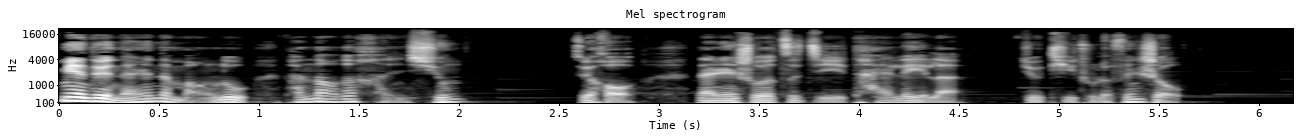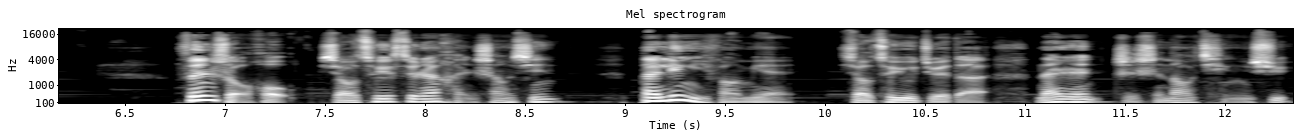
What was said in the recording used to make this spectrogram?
面对男人的忙碌，她闹得很凶。最后，男人说自己太累了，就提出了分手。分手后，小崔虽然很伤心，但另一方面，小崔又觉得男人只是闹情绪，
